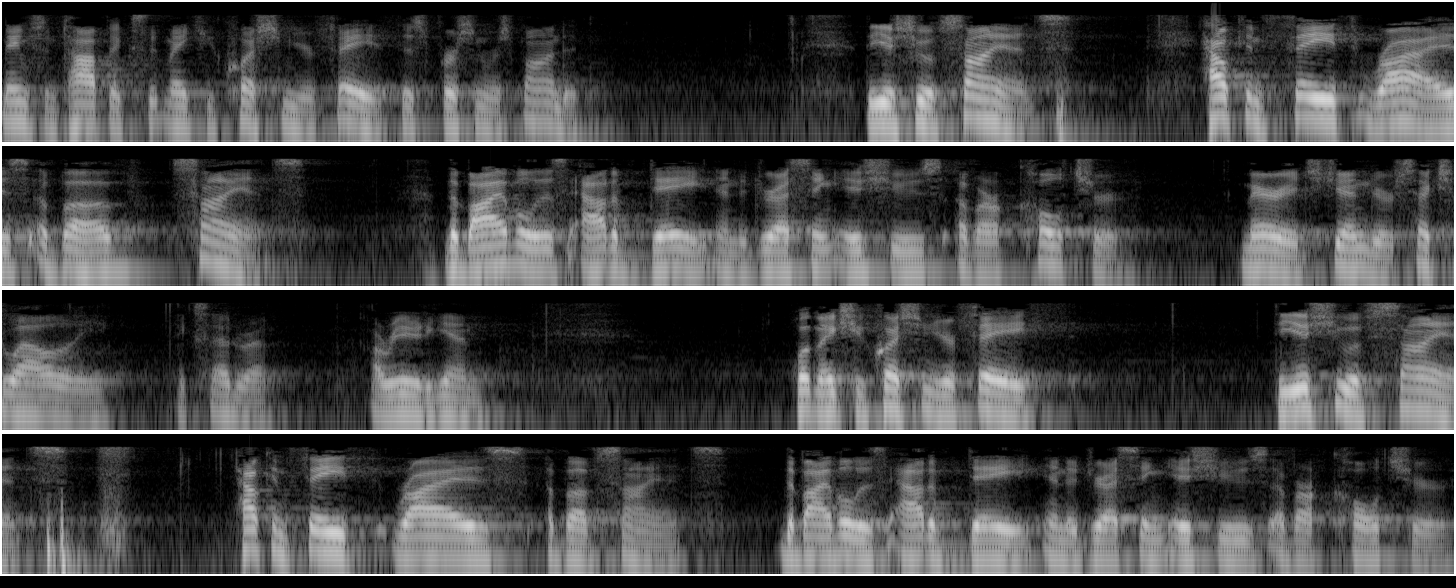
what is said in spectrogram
name some topics that make you question your faith. This person responded. The issue of science. How can faith rise above science? The Bible is out of date in addressing issues of our culture marriage, gender, sexuality, etc. I'll read it again. What makes you question your faith? The issue of science. How can faith rise above science? The Bible is out of date in addressing issues of our culture,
